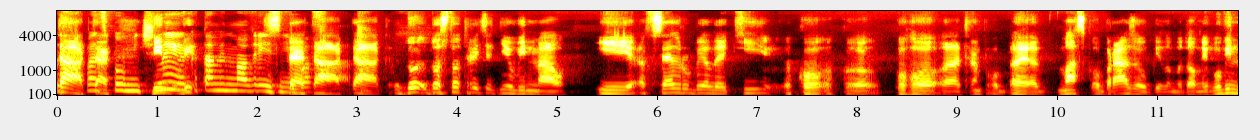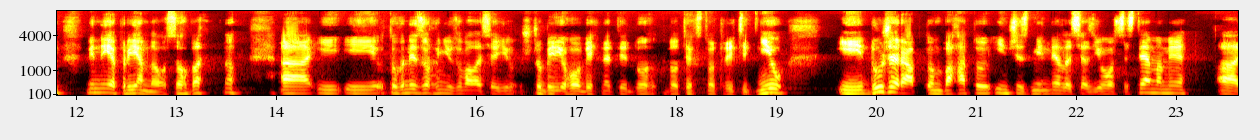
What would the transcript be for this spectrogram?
Так, так. Він- він- там він мав різні посади. так, так. До, до 130 днів він мав. І все робили ті, ко- ко- Трамп Маск образив у Білому домі, бо він, він не є приємна особа. Ну, а, і, і то вони зорганізувалися, щоб його вигнати до, до тих 130 днів. І дуже раптом багато інше змінилося з його системами. А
